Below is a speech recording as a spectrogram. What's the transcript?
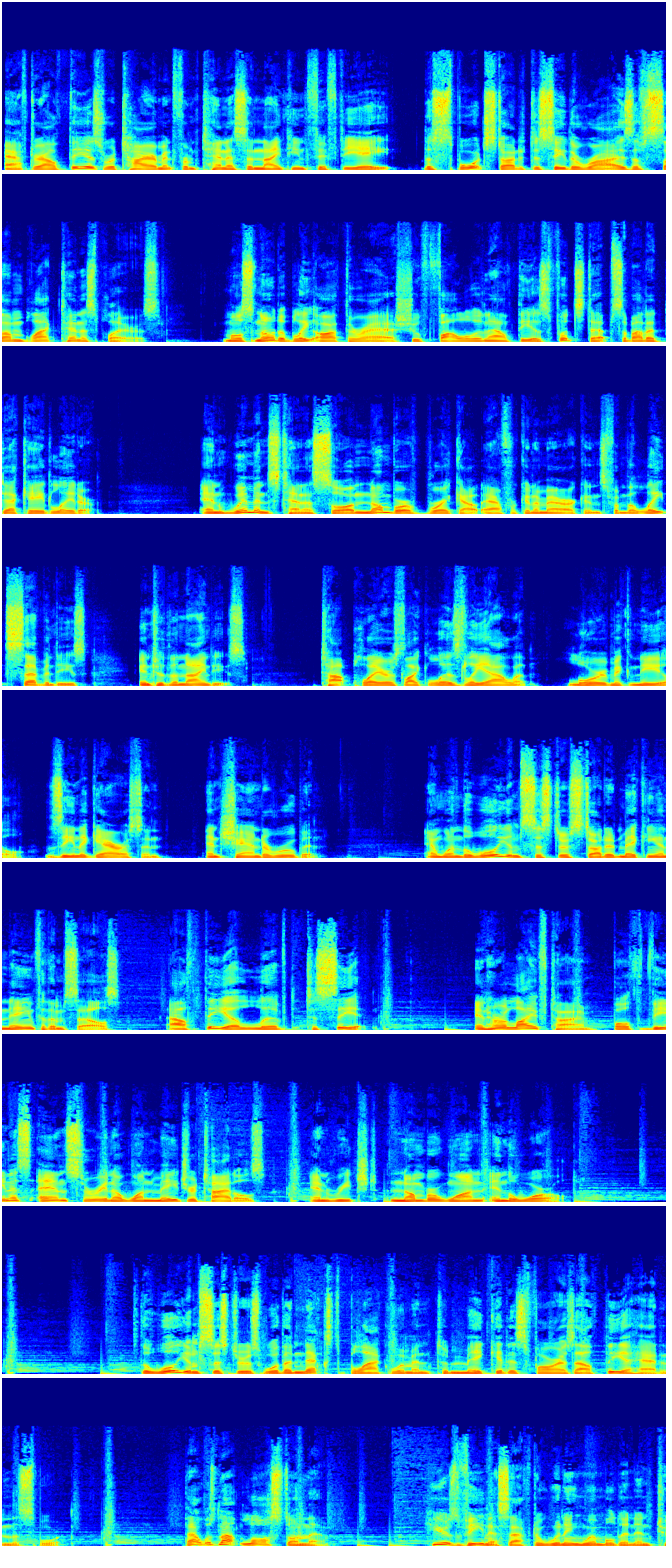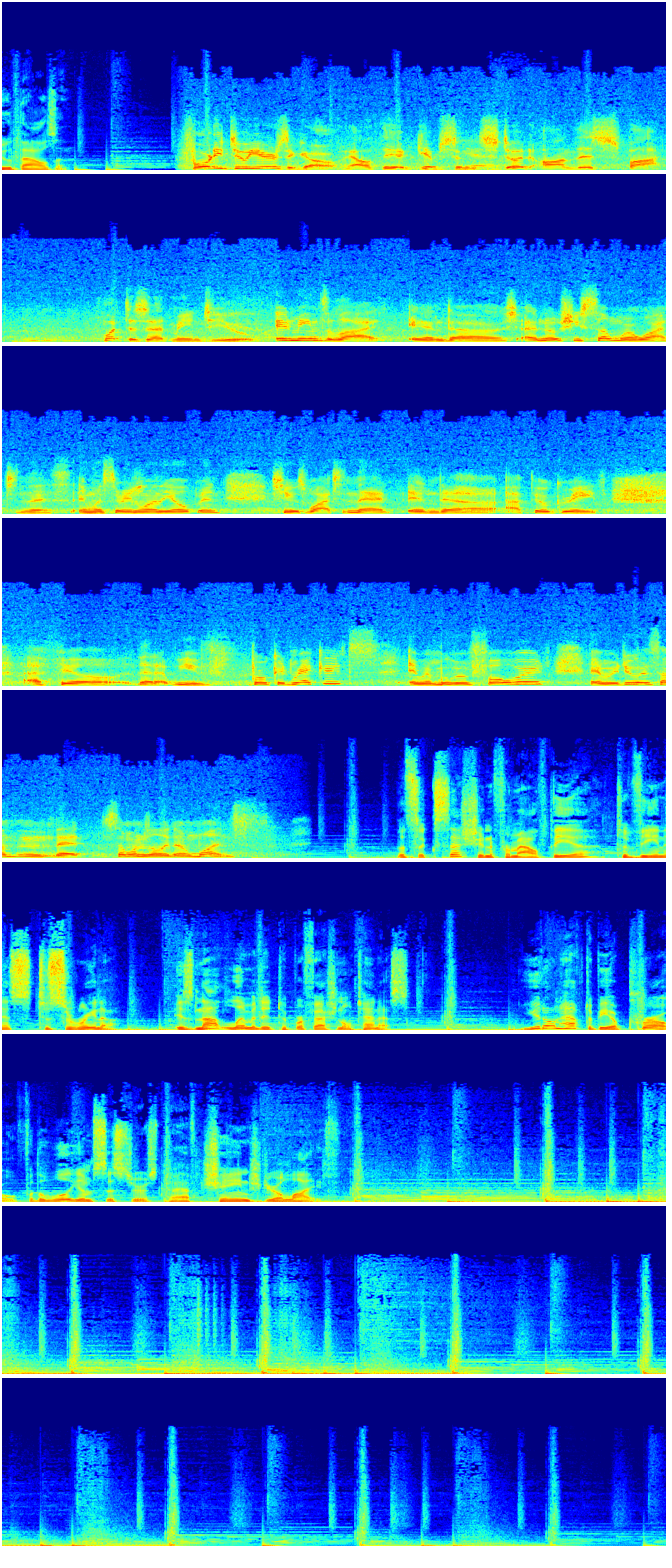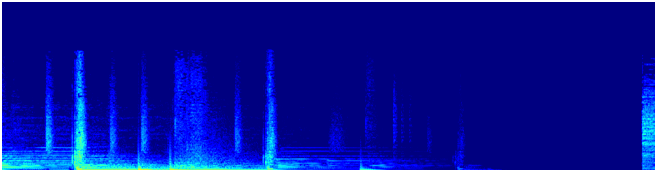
After Althea's retirement from tennis in 1958, the sport started to see the rise of some black tennis players, most notably Arthur Ashe, who followed in Althea's footsteps about a decade later. And women's tennis saw a number of breakout African Americans from the late 70s into the 90s. Top players like Leslie Allen, Lori McNeil, Zina Garrison, and Chanda Rubin. And when the Williams sisters started making a name for themselves, Althea lived to see it. In her lifetime, both Venus and Serena won major titles and reached number one in the world. The Williams sisters were the next black women to make it as far as Althea had in the sport. That was not lost on them. Here's Venus after winning Wimbledon in 2000. 42 years ago, Althea Gibson yeah. stood on this spot. Mm-hmm. What does that mean to you? It means a lot, and uh, I know she's somewhere watching this. And when Serena won the Open, she was watching that, and uh, I feel great. I feel that we've broken records, and we're moving forward, and we're doing something that someone has only done once. The succession from Althea to Venus to Serena is not limited to professional tennis. You don't have to be a pro for the Williams sisters to have changed your life.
